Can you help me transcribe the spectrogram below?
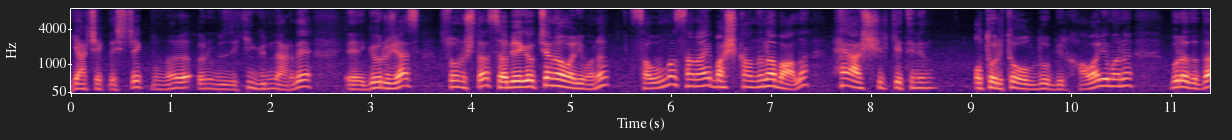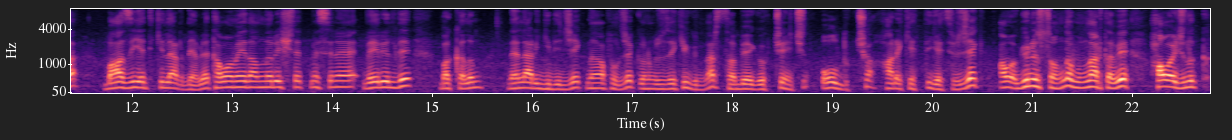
gerçekleşecek. Bunları önümüzdeki günlerde e, göreceğiz. Sonuçta Sabiha Gökçen Havalimanı Savunma Sanayi Başkanlığı'na bağlı HEA şirketinin otorite olduğu bir havalimanı. Burada da bazı yetkiler devlet hava meydanları işletmesine verildi. Bakalım neler gidecek, ne yapılacak önümüzdeki günler Sabiha Gökçen için oldukça hareketli getirecek. Ama günün sonunda bunlar tabii havacılık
